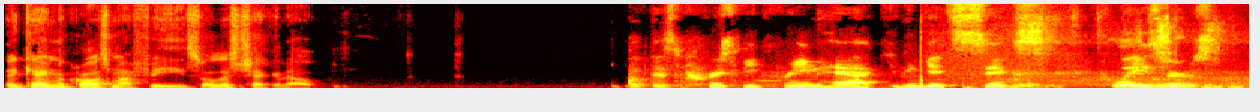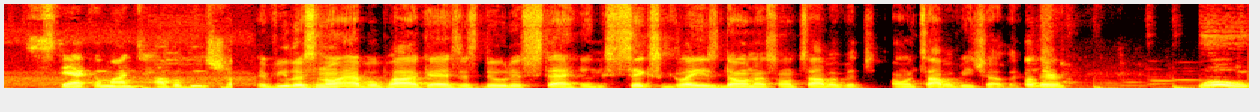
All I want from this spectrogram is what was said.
it came across my feed, so let's check it out. About this Krispy Kreme hack, you can get six glazers, stack them on top of each other. If you listen on Apple Podcasts, this dude is stacking six glazed donuts on top of it on top of each other. other. Whoa!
